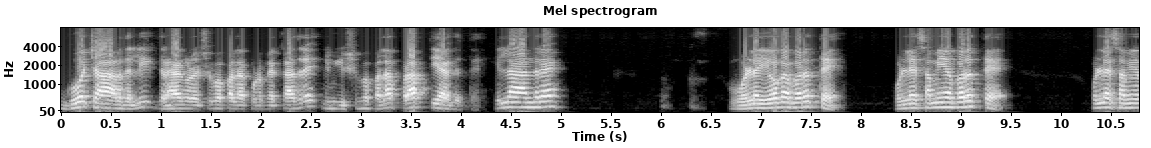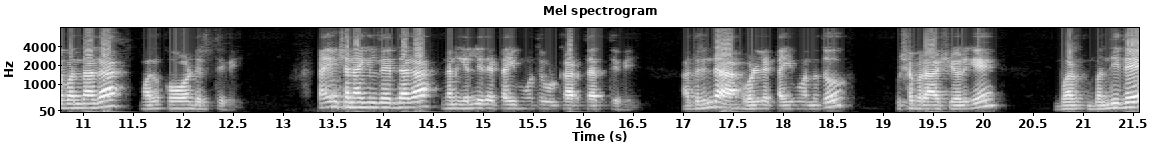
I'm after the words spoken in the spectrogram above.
ಗೋಚಾರದಲ್ಲಿ ಗ್ರಹಗಳು ಶುಭ ಫಲ ಕೊಡಬೇಕಾದ್ರೆ ನಿಮಗೆ ಶುಭ ಫಲ ಪ್ರಾಪ್ತಿಯಾಗುತ್ತೆ. ಇಲ್ಲ ಅಂದ್ರೆ ಒಳ್ಳೆ ಯೋಗ ಬರುತ್ತೆ, ಒಳ್ಳೆ ಸಮಯ ಬರುತ್ತೆ. ಒಳ್ಳೆ ಸಮಯ ಬಂದಾಗ ಮಲ್ಕೊಂಡಿರ್ತೀವಿ. ಟೈಮ್ ಚೆನ್ನಾಗಿಲ್ಲದೆ ಇದ್ದಾಗ ನನಗೆ ಎಲ್ಲಿದೆ ಟೈಮ್ ಅಂತ ಹುಡ್ಕಾಡ್ತಾ ಇರ್ತೀವಿ. ಅದರಿಂದ ಒಳ್ಳೆ ಟೈಮ್ ಅನ್ನೋದು ವೃಷಭ ರಾಶಿಯವರಿಗೆ ಬರ್, ಬಂದಿದೆ.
